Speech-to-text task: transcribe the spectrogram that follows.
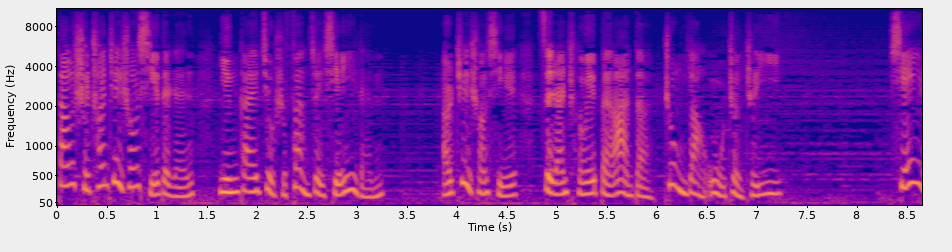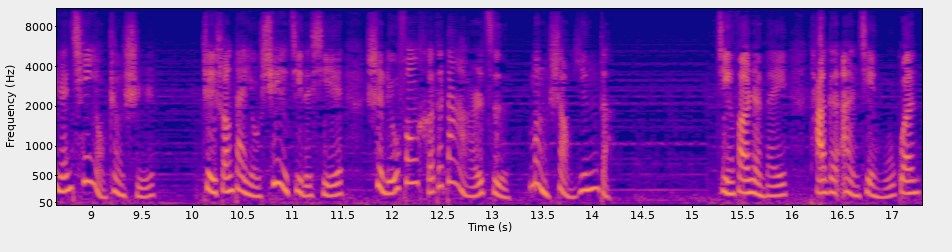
当时穿这双鞋的人应该就是犯罪嫌疑人，而这双鞋自然成为本案的重要物证之一。嫌疑人亲友证实，这双带有血迹的鞋是刘芳和的大儿子孟少英的。警方认为他跟案件无关，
